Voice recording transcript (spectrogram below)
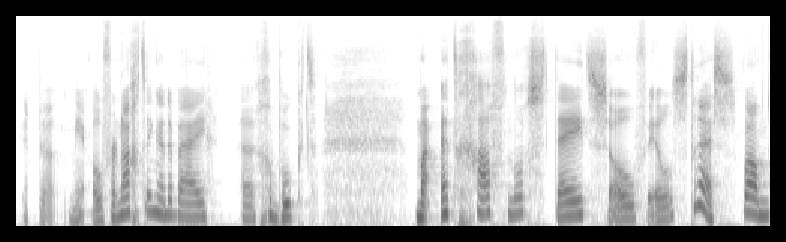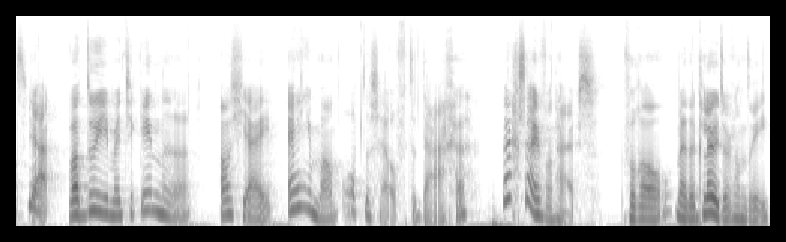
Ik heb uh, meer overnachtingen erbij uh, geboekt. Maar het gaf nog steeds zoveel stress. Want ja, wat doe je met je kinderen als jij en je man op dezelfde dagen weg zijn van huis. Vooral met een kleuter van drie.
